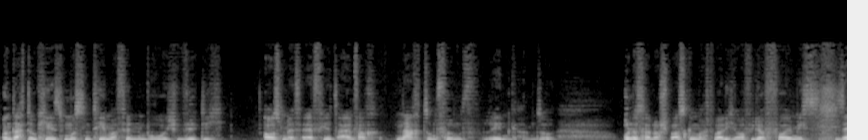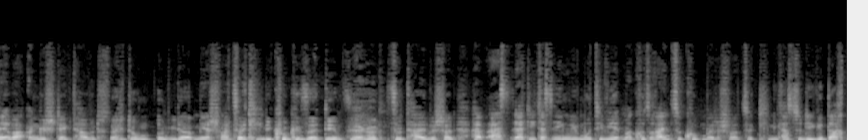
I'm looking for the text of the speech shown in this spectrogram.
und dachte, okay, es muss ein Thema finden, wo ich wirklich aus dem FF jetzt einfach nachts um fünf reden kann. So. Und es hat auch Spaß gemacht, weil ich auch wieder voll mich selber angesteckt habe, total dumm, und wieder mehr Schwarzwaldklinik gucke seitdem. Sehr gut. Total bescheuert. Hat, hast, hat dich das irgendwie motiviert, mal kurz reinzugucken bei der Schwarzwaldklinik? Hast du dir gedacht,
